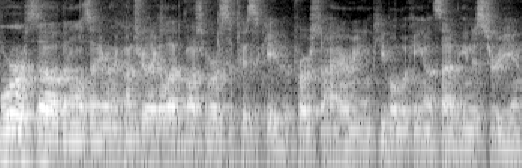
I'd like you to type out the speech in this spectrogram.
more so than almost anywhere in the country, like a lot much more sophisticated approach to hiring and people looking outside the industry. And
